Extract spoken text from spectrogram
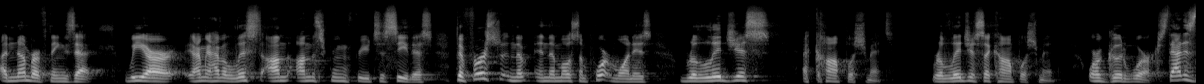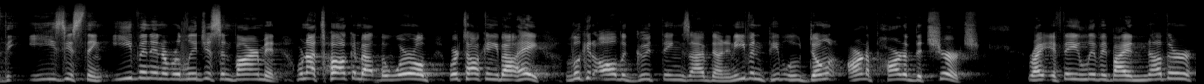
a number of things that we are i'm going to have a list on, on the screen for you to see this. The first and the, and the most important one is religious accomplishment, religious accomplishment, or good works. That is the easiest thing, even in a religious environment. We're not talking about the world. We're talking about, hey, look at all the good things I've done. And even people who don't aren't a part of the church, right? If they live it by another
